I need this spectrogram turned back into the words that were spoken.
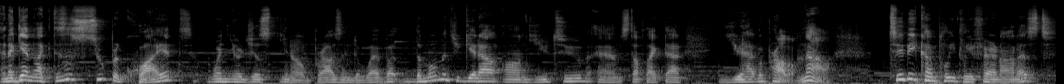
and again, like this is super quiet when you're just, you know, browsing the web. But the moment you get out on YouTube and stuff like that, you have a problem. Now, to be completely fair and honest,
